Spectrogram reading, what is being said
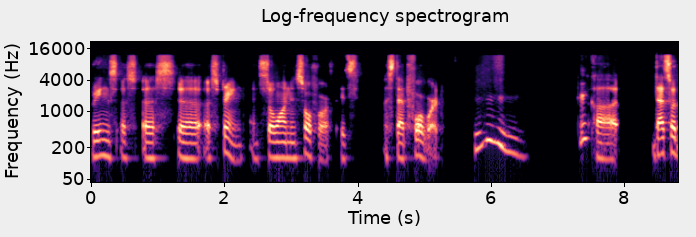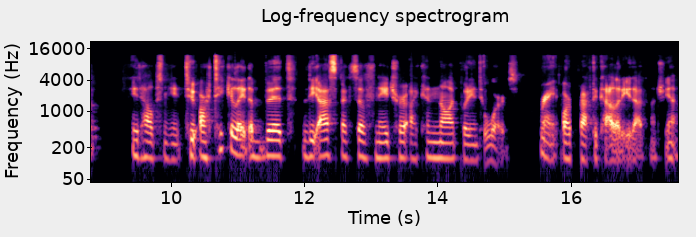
brings us a, a, a spring, and so on and so forth. It's a step forward. Mm. Very cool. Uh, that's what it helps me to articulate a bit the aspects of nature I cannot put into words right. or practicality that much. Yeah.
